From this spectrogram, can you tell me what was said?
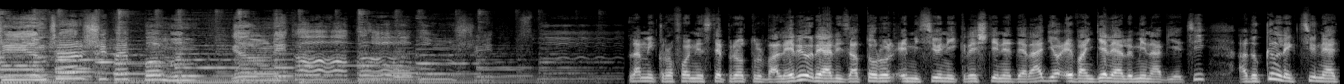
și în cer și pe pământ, El ni tată bun și sfânt. La microfon este preotul Valeriu, realizatorul emisiunii creștine de radio Evanghelia Lumina Vieții, aducând lecțiunea C084.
